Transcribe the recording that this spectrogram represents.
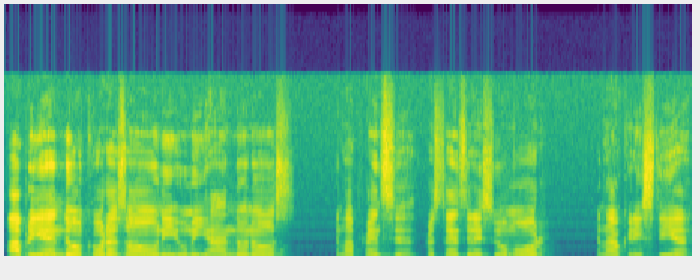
abriendo corazón y humillándonos en la presen- presencia de su amor en la Eucaristía.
